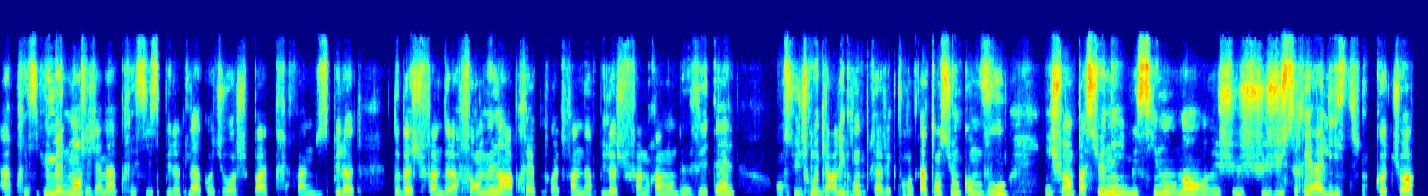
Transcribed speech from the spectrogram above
apprécié, humainement, j'ai jamais apprécié ce pilote-là. Quoi. Tu vois, je suis pas très fan du pilote. De base, je suis fan de la Formule 1. Après, pour être fan d'un pilote, je suis fan vraiment de Vettel. Ensuite, je regarde les Grands Prix avec attention comme vous et je suis un passionné. Mais sinon, non, je, je suis juste réaliste. Quoi, tu vois.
